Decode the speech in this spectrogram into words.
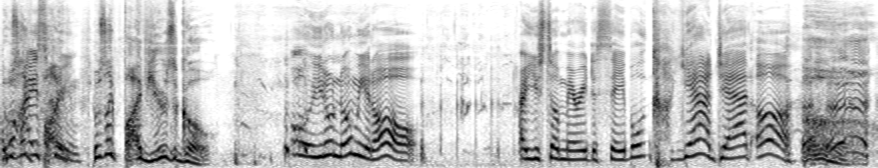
I want ice cream. It was like five years ago. Oh, you don't know me at all. Are you still married to Sable? Yeah, Dad. Uh,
